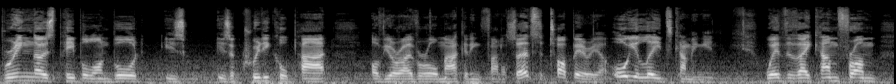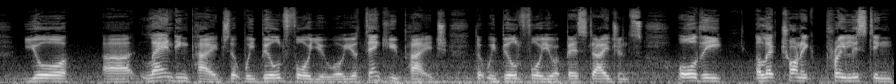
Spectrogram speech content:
bring those people on board is is a critical part of your overall marketing funnel. So that's the top area. All your leads coming in, whether they come from your uh, landing page that we build for you, or your thank you page that we build for you at Best Agents, or the electronic pre-listing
